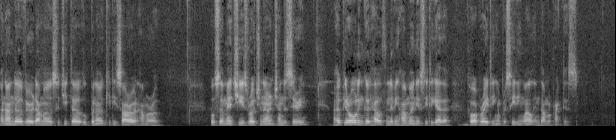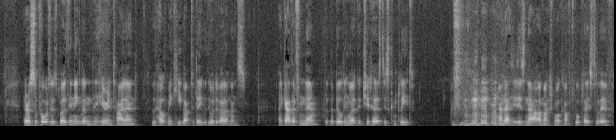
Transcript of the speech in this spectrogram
Anando, Viradhammo, Sucitto, Uppanno, Kittisaro, and Amaro. Also Mechi's Rochana and Chandasiri. I hope you're all in good health and living harmoniously together, cooperating and proceeding well in Dhamma practice. There are supporters both in England and here in Thailand who help me keep up to date with your developments. I gather from them that the building work at Chithurst is complete and that it is now a much more comfortable place to live.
